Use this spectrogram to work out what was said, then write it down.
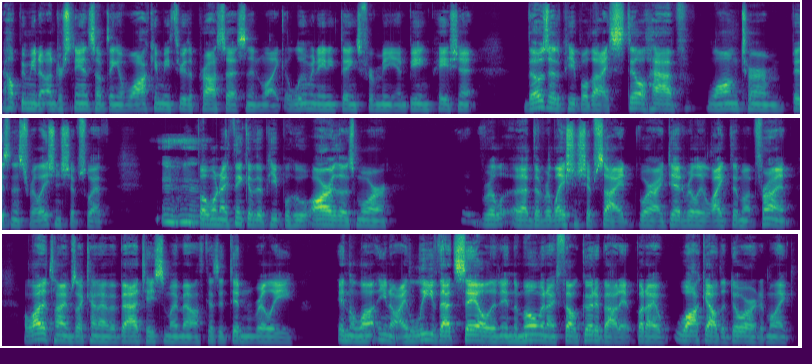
helping me to understand something and walking me through the process and like illuminating things for me and being patient. Those are the people that I still have long term business relationships with. Mm-hmm. But when I think of the people who are those more uh, the relationship side where I did really like them up front, a lot of times I kind of have a bad taste in my mouth because it didn't really in the you know I leave that sale and in the moment I felt good about it, but I walk out the door and I'm like,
